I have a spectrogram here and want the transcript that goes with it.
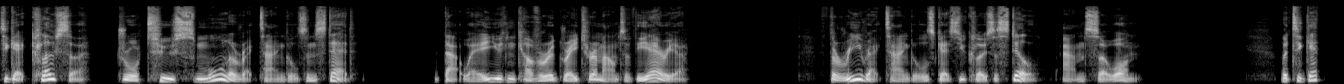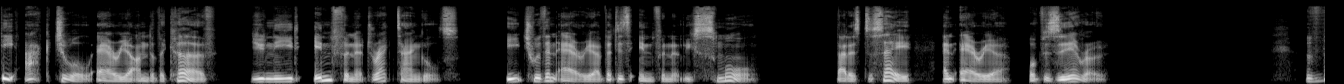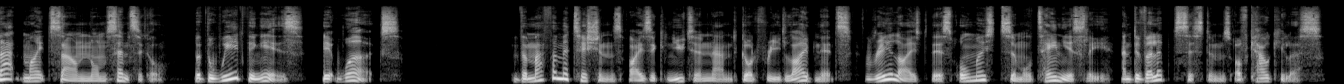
To get closer, draw two smaller rectangles instead. That way you can cover a greater amount of the area. Three rectangles gets you closer still, and so on. But to get the actual area under the curve, you need infinite rectangles, each with an area that is infinitely small. That is to say, an area of zero. That might sound nonsensical, but the weird thing is, it works. The mathematicians Isaac Newton and Gottfried Leibniz realized this almost simultaneously and developed systems of calculus.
